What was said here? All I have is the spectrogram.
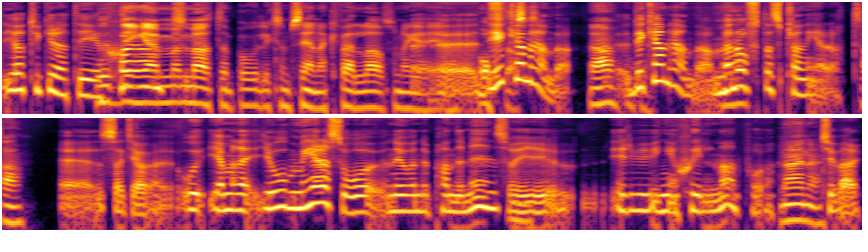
jag, tycker att det är skönt. Det är inga möten på liksom sena kvällar och såna grejer? Eh, det kan hända. Ja, okay. Det kan hända, men ja. oftast planerat. Ja. Eh, så att jag, och jag menar, jo, mera så nu under pandemin så är, ju, är det ju ingen skillnad på, nej, nej. tyvärr.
